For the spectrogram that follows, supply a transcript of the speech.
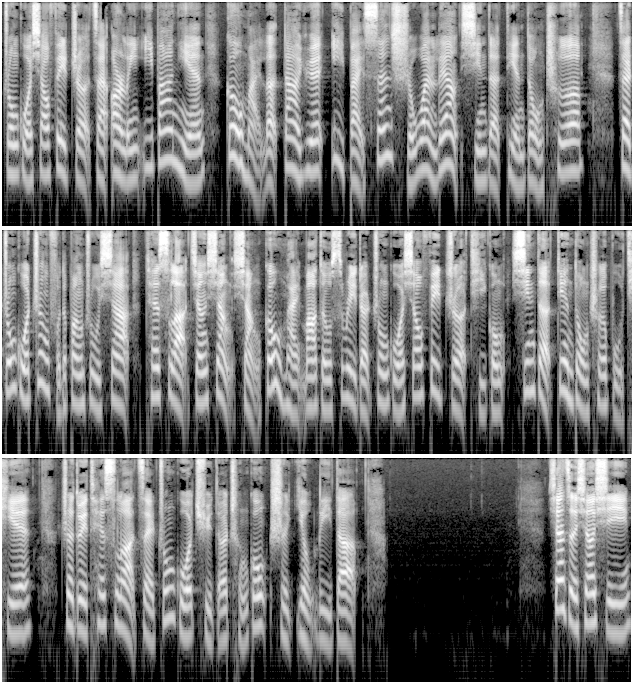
中国消费者在二零一八年购买了大约一百三十万辆新的电动车。在中国政府的帮助下，Tesla 将向想购买 Model 3的中国消费者提供新的电动车补贴。这对 Tesla 在中国取得成功是有利的。下则消息，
